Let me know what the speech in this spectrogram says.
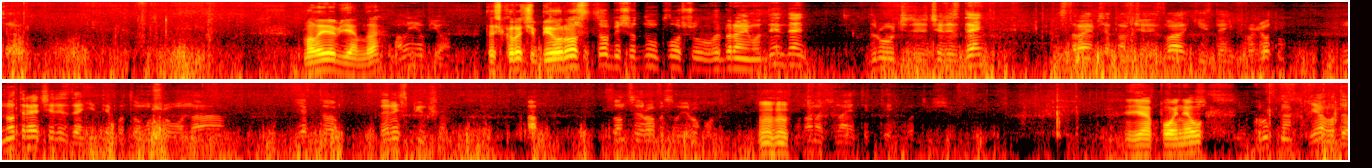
це, Малий об'єм, так? Да? малий об'єм. Тобто, коротше, біорост. Тобі ж одну площу вибираємо один день, другу через- через день. Стараємося там через два, якийсь день прольоту. Но треба через день йти, тому що вона як то переспівша. А сонце робить свою роботу. Угу. Починає текти. От і все. Я поняв. Крупна ягода.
